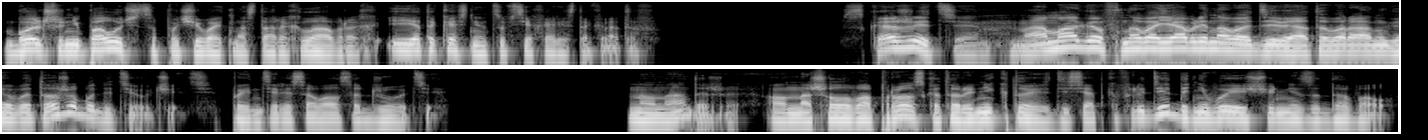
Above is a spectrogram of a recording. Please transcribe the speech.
Больше не получится почивать на старых лаврах, и это коснется всех аристократов. «Скажите, а магов новоявленного девятого ранга вы тоже будете учить?» — поинтересовался Джоти. Ну надо же, он нашел вопрос, который никто из десятков людей до него еще не задавал.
